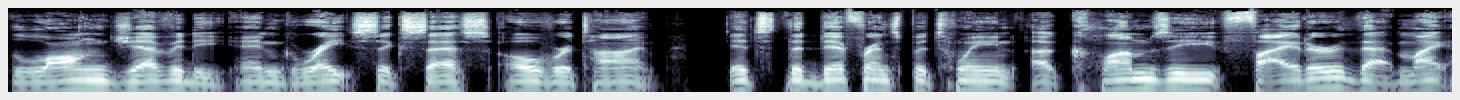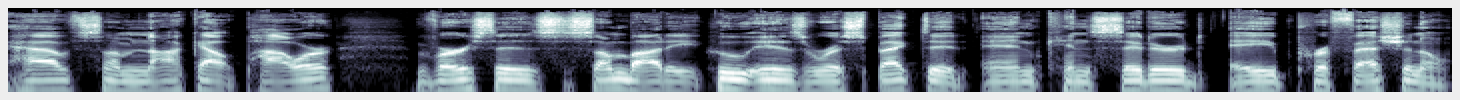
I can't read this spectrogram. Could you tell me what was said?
longevity and great success over time. It's the difference between a clumsy fighter that might have some knockout power versus somebody who is respected and considered a professional.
